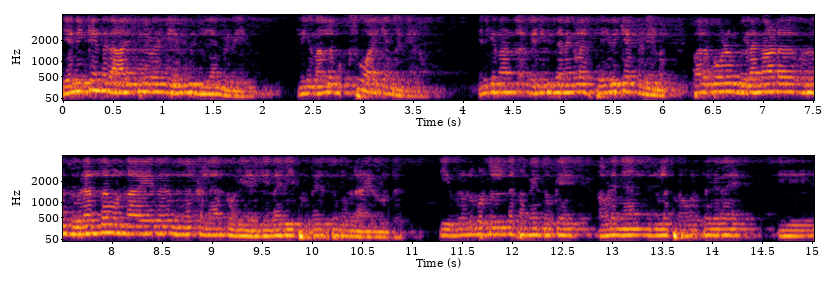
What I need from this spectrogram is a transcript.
എനിക്ക് എന്റെ രാജ്യത്തിന് വേണ്ടി എന്ത് ചെയ്യാൻ കഴിയും? എനിക്ക് നല്ല ബുക്സ് വായിക്കാൻ കഴിയണം. എനിക്ക് നല്ല എനിക്ക് ജനങ്ങളെ സേവിക്കാൻ കഴിയണം. പലപ്പോഴും വിലങ്ങാട് ഒരു ദുരന്തം ഉണ്ടായത് നിങ്ങൾക്ക് എല്ലാവർക്കും അറിയായിരിക്കും. എല്ലാവരും ഈ പ്രദേശത്തുള്ളവരായതുകൊണ്ട്. ഈ ഉരുൾപൊട്ടലിന്റെ സമയത്തൊക്കെ അവിടെ ഞാൻ നിങ്ങളുടെ പ്രവർത്തകരെ ഈ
